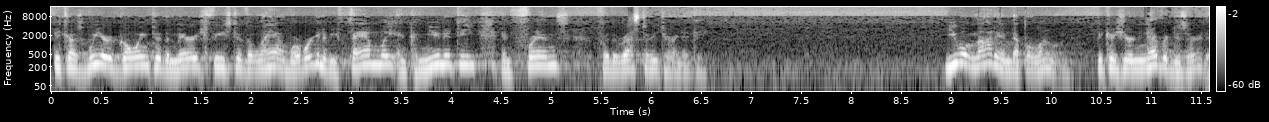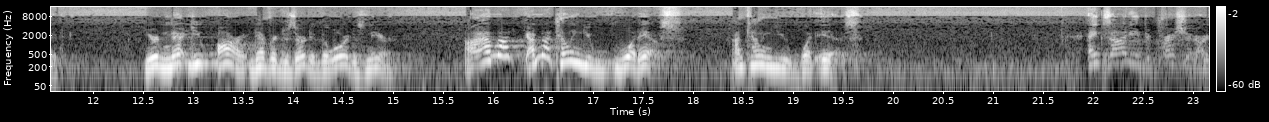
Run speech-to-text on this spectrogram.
because we are going to the marriage feast of the Lamb where we're going to be family and community and friends for the rest of eternity. You will not end up alone because you're never deserted. You're ne- you are never deserted. The Lord is near. I'm not, I'm not telling you what ifs. I'm telling you what is. Anxiety and depression are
